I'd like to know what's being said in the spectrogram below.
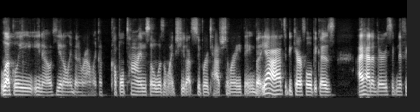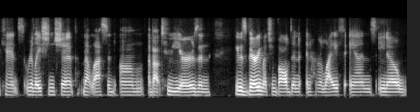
luckily, you know, he had only been around like a couple times, so it wasn't like she got super attached to him or anything. But yeah, I have to be careful because I had a very significant relationship that lasted um, about two years and he was very much involved in in her life. And you know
